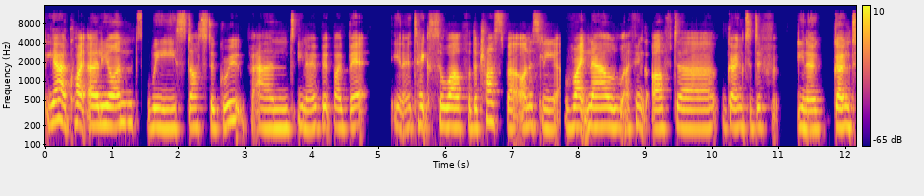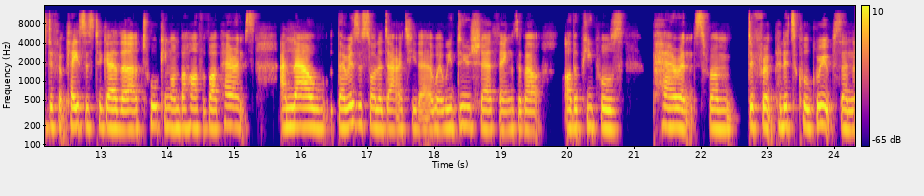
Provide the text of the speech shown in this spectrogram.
yeah, quite early on, we started a group and, you know, bit by bit, you know, it takes a while for the trust. But honestly, right now, I think after going to different you know going to different places together talking on behalf of our parents. And now there is a solidarity there where we do share things about other people's parents from different political groups. And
